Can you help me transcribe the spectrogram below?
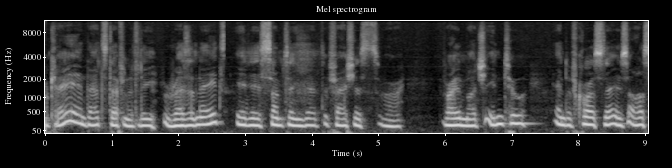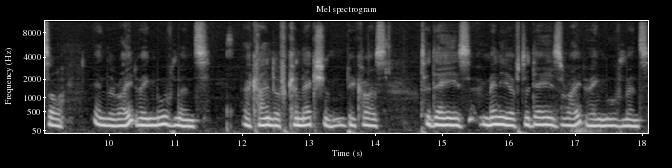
Okay, and that's definitely resonates. It is something that the fascists were very much into, and of course there is also in the right-wing movements a kind of connection because today's many of today's right-wing movements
